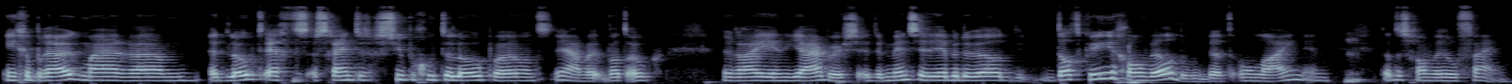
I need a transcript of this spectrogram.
in gebruik. Maar um, het loopt echt, schijnt dus super goed te lopen. Want ja, wat ook en jaarbus. De mensen die hebben er wel, dat kun je gewoon wel doen, dat online. En ja. dat is gewoon wel heel fijn.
